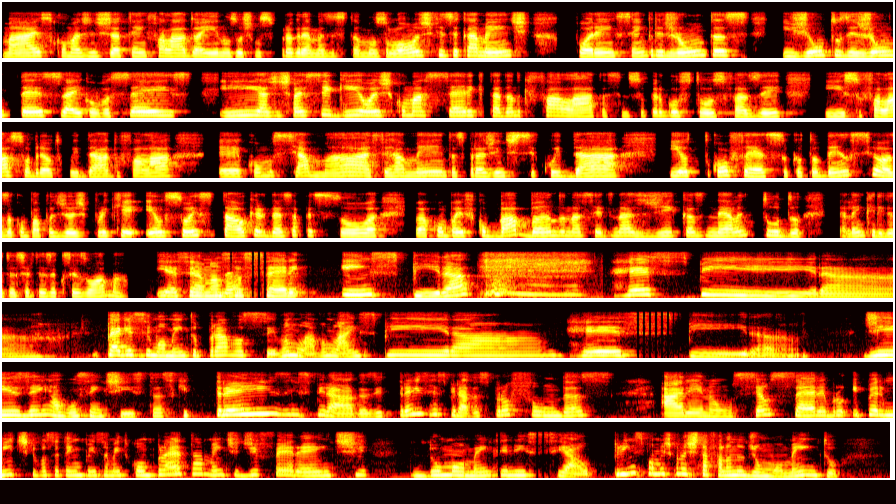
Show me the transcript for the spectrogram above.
Mas, como a gente já tem falado aí nos últimos programas, estamos longe fisicamente, porém sempre juntas e juntos e juntas aí com vocês. E a gente vai seguir hoje com uma série que está dando que falar, está sendo super gostoso fazer isso, falar sobre autocuidado, falar é, como se amar, ferramentas para a gente se cuidar. E eu confesso que eu tô bem ansiosa com o papo de hoje, porque eu sou stalker dessa pessoa, eu acompanho fico babando nas redes, nas dicas, nela em tudo. Ela é incrível, eu tenho certeza que vocês vão amar. E essa é a nossa né? série Inspira. Respira. Pega esse momento para você. Vamos lá, vamos lá. Inspira. Respira. Dizem alguns cientistas que três inspiradas e três respiradas profundas arenam o seu cérebro e permite que você tenha um pensamento completamente diferente do momento inicial. Principalmente quando a gente está falando de um momento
